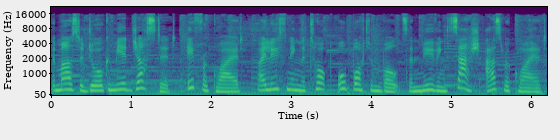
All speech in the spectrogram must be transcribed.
The master door can be adjusted, if required, by loosening the top or bottom bolts and moving sash as required.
